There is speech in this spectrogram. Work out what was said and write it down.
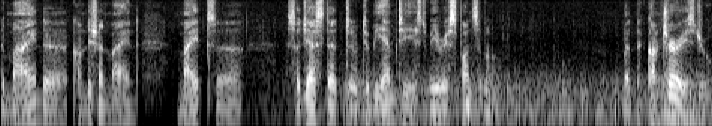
The mind, the conditioned mind, might uh, suggests that to, to be empty is to be irresponsible. But the contrary is true.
